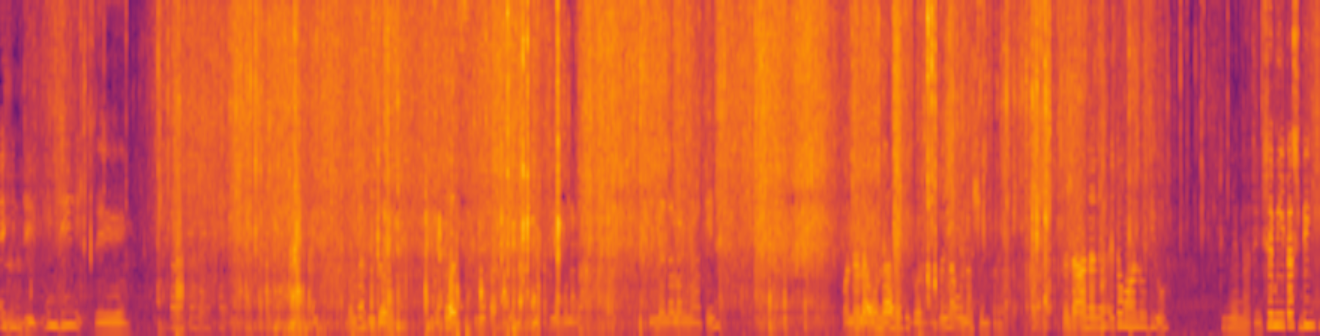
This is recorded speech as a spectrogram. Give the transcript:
Eh, hindi, hindi. Si. Baka lang sa Ay, Baga dito. Butas. bukas din. Yan mo na nga. Tingnan na lang natin. Panala Nauna na siguro. May nauna syempre. Sa daanan na. Ito mga lodi oh. Tingnan natin. Semitas B.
